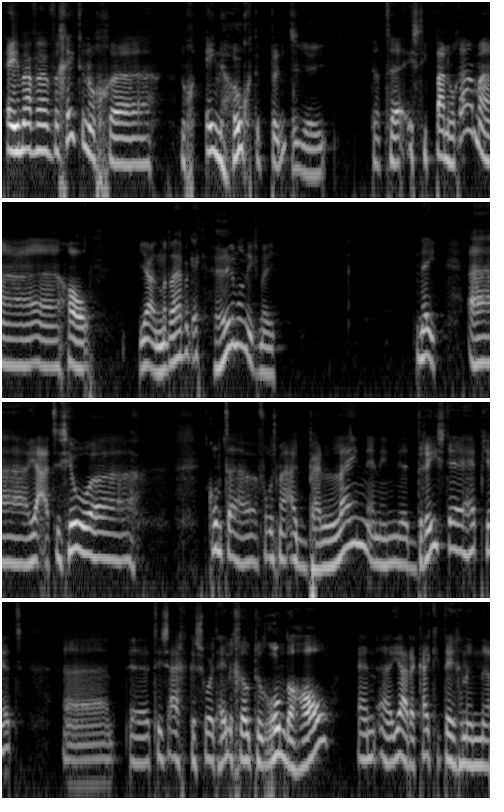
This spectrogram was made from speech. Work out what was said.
hey, maar we vergeten nog, eh, nog één hoogtepunt. O jee. Dat is die panoramahal. Ja, maar daar heb ik echt helemaal niks mee. Nee. Ja, het is heel... het komt volgens mij uit Berlijn en in Dresden heb je het. Het is eigenlijk een soort hele grote ronde hal. En eh, ja, daar kijk je tegen een eh,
